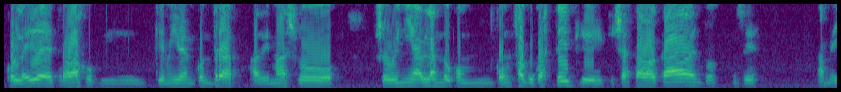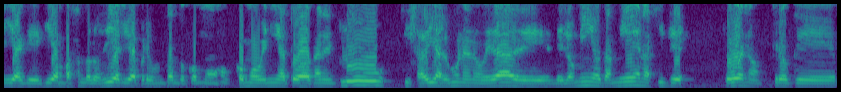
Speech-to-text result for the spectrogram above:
con la idea de trabajo que, que, me iba a encontrar. Además yo yo venía hablando con, con Facu Castel, que, que, ya estaba acá, entonces a medida que, que, iban pasando los días le iba preguntando cómo, cómo venía todo acá en el club, si sabía alguna novedad de, de lo mío también, así que que bueno, creo que,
